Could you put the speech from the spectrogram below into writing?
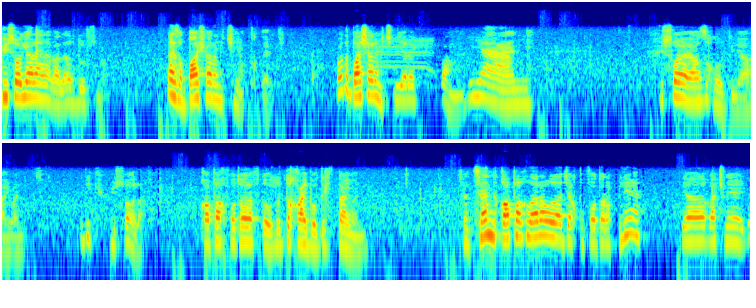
Hüso gelene kadar dursun. Neyse başarım için yaptık dedik. Bu arada başarım için gerek var mıydı? Yani. Hüso'ya yazık oldu ya hayvan. Dedik Hüso. Kapak fotoğrafı da olurdu kayboldu gitti hayvan. Sen, sen kapaklara olacaktı fotoğraf musun? Ya kaçmayaydı.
